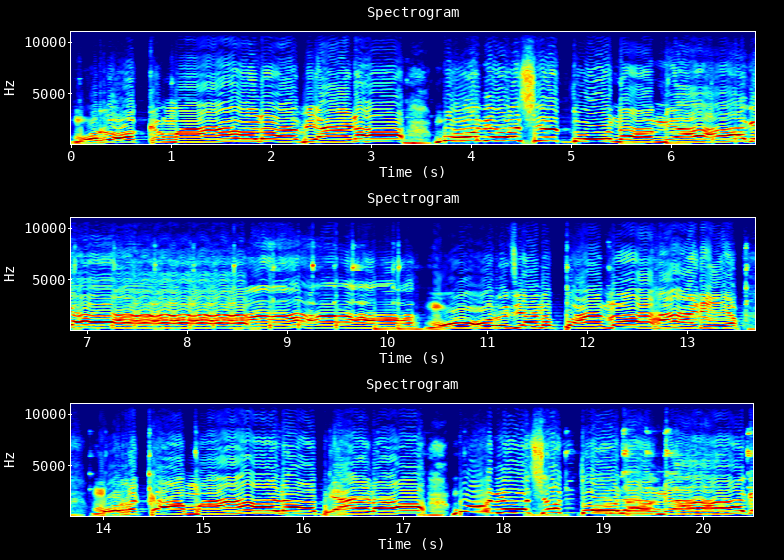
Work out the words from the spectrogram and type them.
ಮೊರೊಕ್ ಮಾಡ ಬ್ಯಾಡ ಬೋದ್ಯಾಳಿಸಿದ್ದು ನಮ್ಯಾಗ ಮೂರು ಜನಪದ ಹಾಡಿ ಮೊರಕ ಮಾಡ ಬ್ಯಾಡ ಬೋದ್ಯಾಳಿಸಿದ್ದು ನಮ್ಯಾಗ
